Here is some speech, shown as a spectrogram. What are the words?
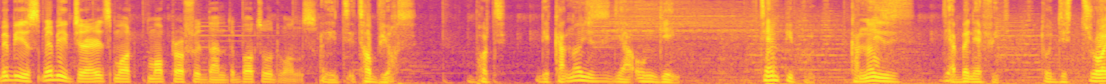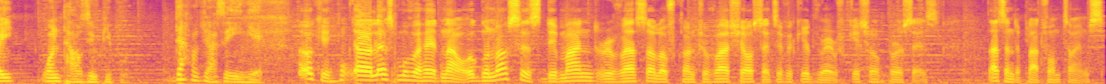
maybe it's, maybe it generates more more profit than the bottled ones. It, it's obvious but they cannot use their own game. 10 people cannot use their benefit to destroy 1000 people that's what you are saying here Okay, uh, let's move ahead now. Ogunosis demand reversal of controversial certificate verification process. That's in the Platform Times.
